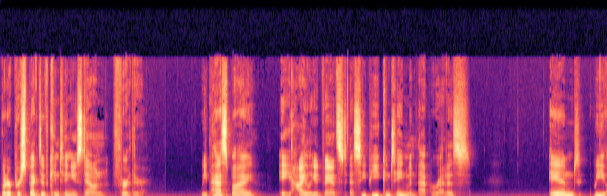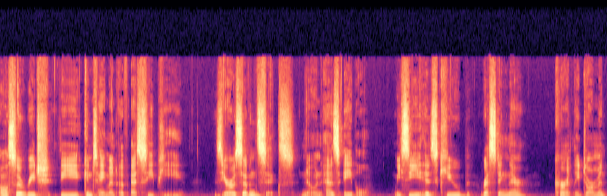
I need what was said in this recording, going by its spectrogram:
But our perspective continues down further. We pass by a highly advanced SCP containment apparatus, and we also reach the containment of SCP 076, known as Abel. We see his cube resting there, currently dormant.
